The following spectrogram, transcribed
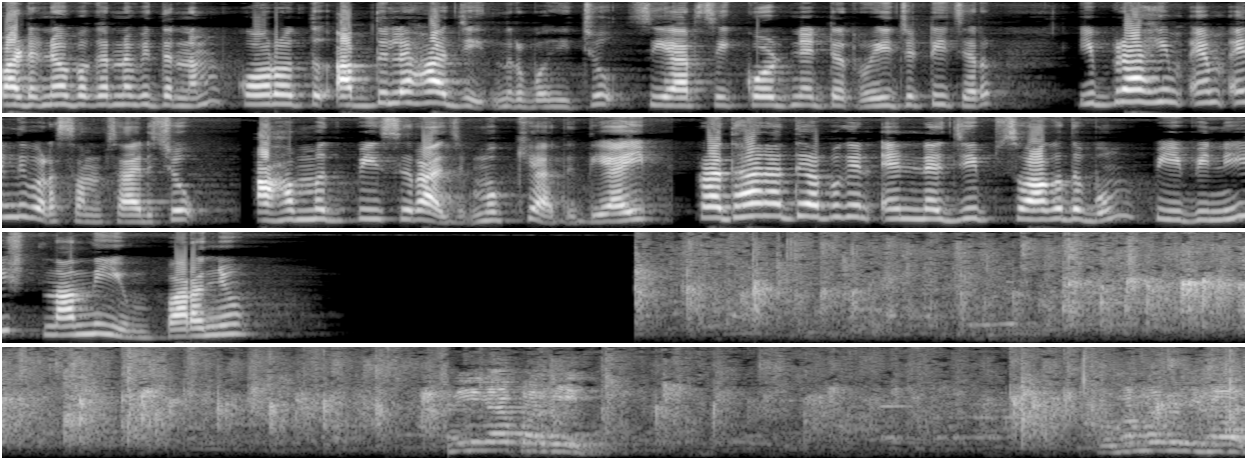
പഠനോപകരണ വിതരണം കോറോത്ത് അബ്ദുല്ല ഹാജി നിർവഹിച്ചു. C R C coordinator Reej teacher Ibrahim M എന്നിവർ സംസാരിച്ചു. അഹമ്മദ് പി സിറാജ് മുഖ്യാതിഥിയായി. പ്രധാനാധ്യാപകൻ എൻ നജീബ് സ്വാഗതവും പി വിനീഷ് നന്ദിയും പറഞ്ഞു. മുഹമ്മദ് നിഹാൽ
